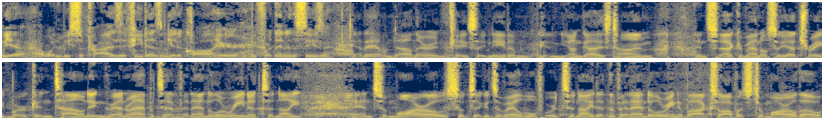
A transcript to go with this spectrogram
Yeah, I wouldn't be surprised if he doesn't get a call here before the end of the season. Yeah, they have him down there in case they need him, getting young guys time in Sacramento. So, yeah, Trey Burke in town in Grand Rapids at Van Andel Arena tonight and tomorrow. So, tickets available for tonight at the Van Andel Arena box office. Tomorrow, though,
